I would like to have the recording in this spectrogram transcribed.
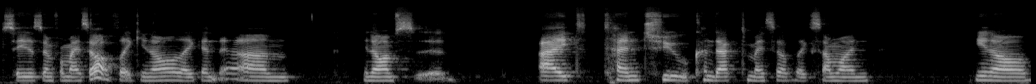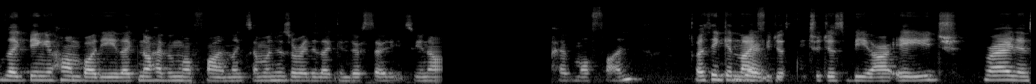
say the same for myself like you know like and um you know i'm i tend to conduct myself like someone you know like being a homebody like not having more fun like someone who's already like in their 30s you know have more fun. I think in life right. we just need to just be our age right? And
